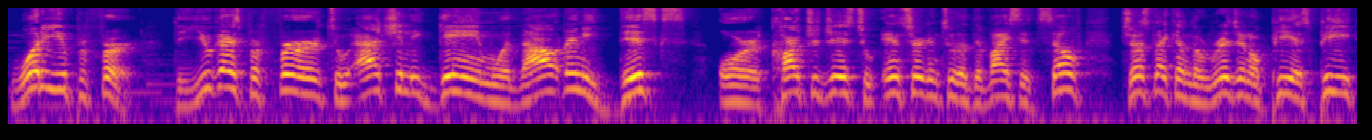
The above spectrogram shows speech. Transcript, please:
What do you prefer? Do you guys prefer to actually game without any discs or cartridges to insert into the device itself, just like on the original PSP,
